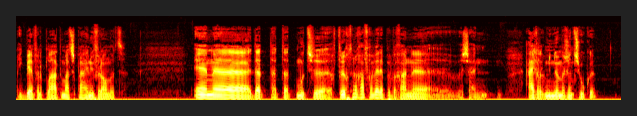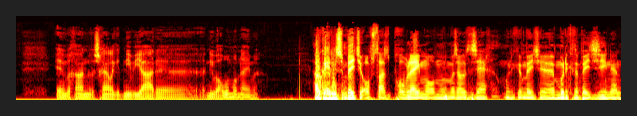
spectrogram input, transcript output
Ik ben van de platenmaatschappij nu veranderd. En eh, dat, dat, dat moet ze vruchten nog af gaan werpen. We, gaan, eh, we zijn eigenlijk nu nummers aan het zoeken. En we gaan waarschijnlijk het nieuwe jaar eh, een nieuw album opnemen. Oké, dus een beetje opstartproblemen om het maar zo te zeggen. Moet ik, een beetje, moet ik het een beetje zien en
